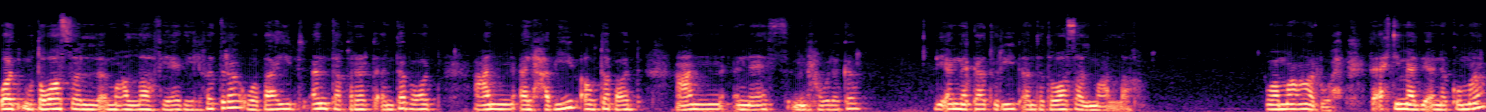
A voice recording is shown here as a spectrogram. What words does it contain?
ومتواصل مع الله في هذه الفترة. وبعيد أنت قررت أن تبعد عن الحبيب أو تبعد عن الناس من حولك لأنك تريد أن تتواصل مع الله ومع الروح. فاحتمال بأنكما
